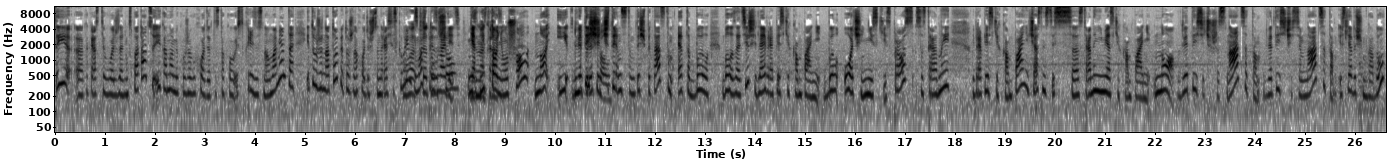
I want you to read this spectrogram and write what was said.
ты э, как раз ты вводишь здание в эксплуатацию, и экономика уже выходит из такого, из кризисного момента, и ты уже на топе, ты уже находишься на российском У рынке, можешь производить. Нет, никто не ушел, но и в 2014-2015 это был, было затишье для европейских компаний. Был очень низкий спрос со стороны европейских компаний, в частности, со стороны немецких компаний. Но в 2016, 2017 и в следующем году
